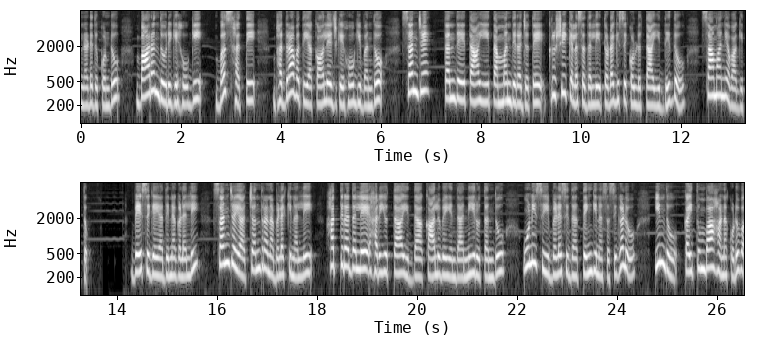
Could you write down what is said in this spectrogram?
ನಡೆದುಕೊಂಡು ಬಾರಂದೂರಿಗೆ ಹೋಗಿ ಬಸ್ ಹತ್ತಿ ಭದ್ರಾವತಿಯ ಕಾಲೇಜ್ಗೆ ಹೋಗಿ ಬಂದು ಸಂಜೆ ತಂದೆ ತಾಯಿ ತಮ್ಮಂದಿರ ಜೊತೆ ಕೃಷಿ ಕೆಲಸದಲ್ಲಿ ತೊಡಗಿಸಿಕೊಳ್ಳುತ್ತಾ ಇದ್ದಿದ್ದು ಸಾಮಾನ್ಯವಾಗಿತ್ತು. ಬೇಸಿಗೆಯ ದಿನಗಳಲ್ಲಿ ಸಂಜೆಯ ಚಂದ್ರನ ಬೆಳಕಿನಲ್ಲಿ ಹತ್ತಿರದಲ್ಲೇ ಹರಿಯುತ್ತಾ ಇದ್ದ ಕಾಲುವೆಯಿಂದ ನೀರು ತಂದು ಉಣಿಸಿ ಬೆಳೆಸಿದ ತೆಂಗಿನ ಸಸಿಗಳು ಇಂದು ಕೈತುಂಬಾ ಹಣ ಕೊಡುವ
